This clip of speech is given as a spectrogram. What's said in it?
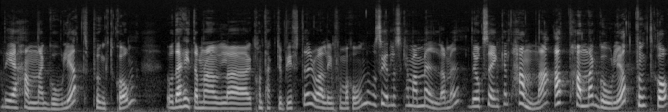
Det är hannagoliat.com och där hittar man alla kontaktuppgifter och all information. Och så, eller så kan man mejla mig. Det är också enkelt. Hanna att hannagoliat.com.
